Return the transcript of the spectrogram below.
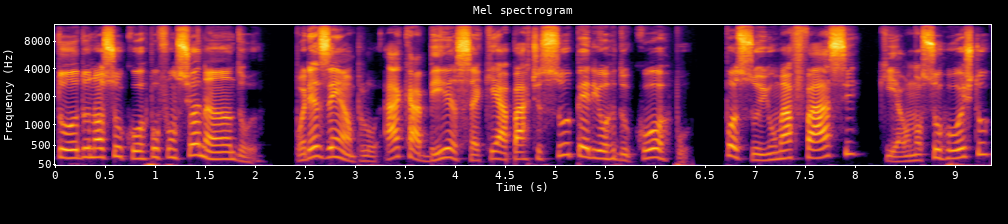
todo o nosso corpo funcionando. Por exemplo, a cabeça, que é a parte superior do corpo, possui uma face, que é o nosso rosto,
